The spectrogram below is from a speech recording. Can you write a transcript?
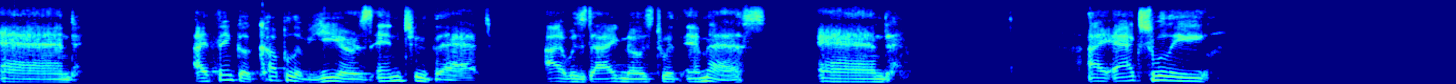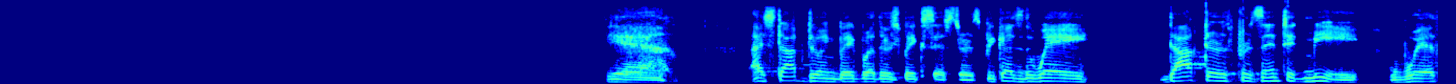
And I think a couple of years into that, I was diagnosed with MS. And I actually Yeah. I stopped doing Big Brothers Big Sisters because the way doctors presented me with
